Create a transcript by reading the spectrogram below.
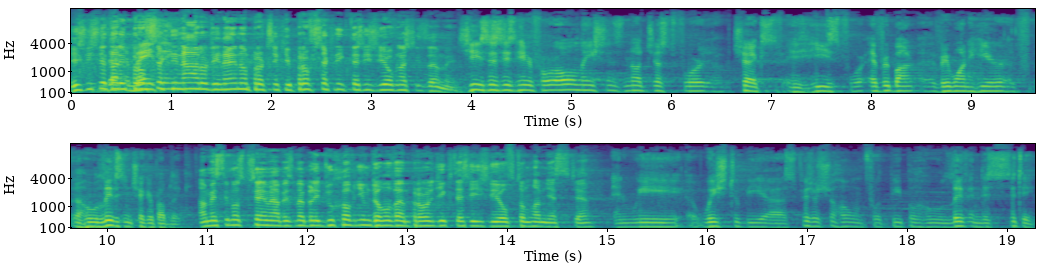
Ježíš je tady pro všechny národy, nejenom pro Čechy, pro všechny, kteří žijou v naší zemi. Jesus is here for all nations, not just for Czechs. He's for everyone, everyone here who lives in Czech Republic. A my si moc přejeme, aby jsme byli duchovním domovem pro lidi, kteří žijou v tomhle městě. And we wish to be a spiritual home for people who live in this city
